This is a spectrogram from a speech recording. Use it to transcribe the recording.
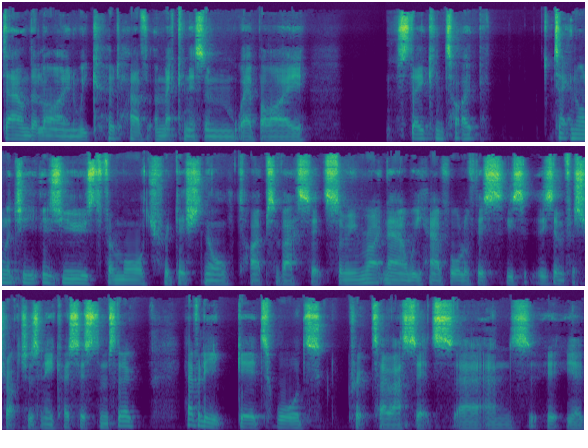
down the line we could have a mechanism whereby staking type technology is used for more traditional types of assets? I mean, right now we have all of this these, these infrastructures and ecosystems that are heavily geared towards crypto assets, uh, and you know,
